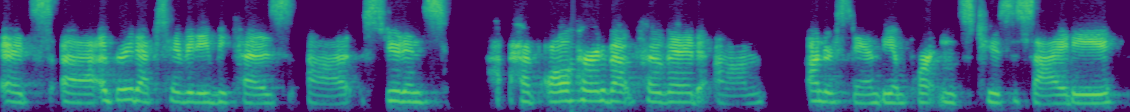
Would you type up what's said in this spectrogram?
it's uh, a great activity because uh, students have all heard about COVID, um, understand the importance to society,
